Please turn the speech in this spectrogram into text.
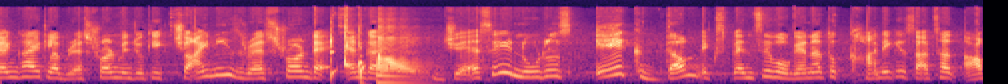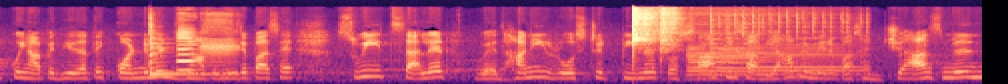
Shanghai club restaurant में जो कि एक चाइनीज़ रेस्टोरेंट है एंड गाइज़ जैसे ही नूडल्स एकदम एक्सपेंसिव हो गए ना तो खाने के साथ साथ आपको यहाँ पे दिए जाते हैं कॉन्डिमेंट यहाँ पे मेरे पास है sweet salad with honey roasted peanuts और साथ ही साथ यहाँ पे मेरे पास है jasmine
